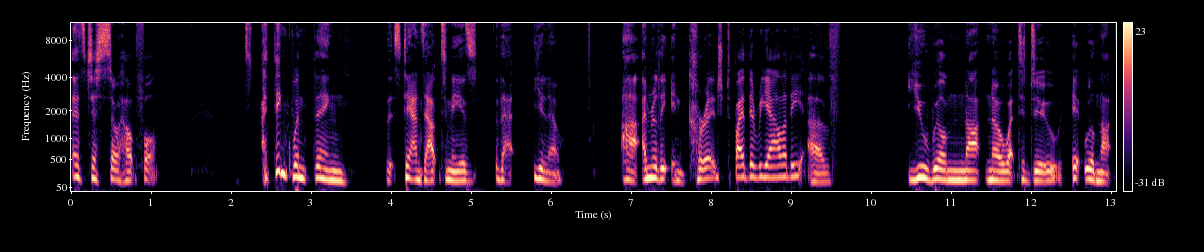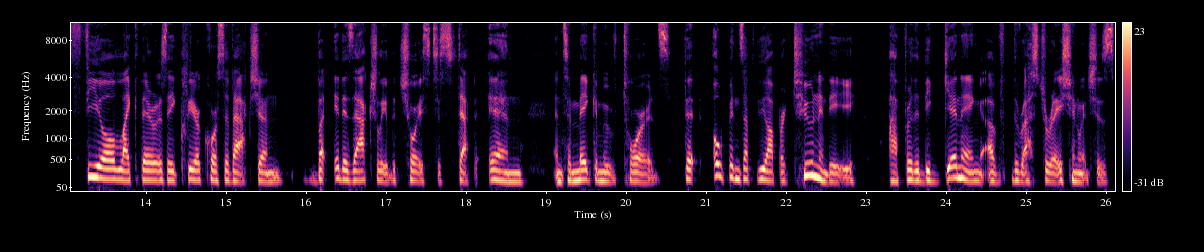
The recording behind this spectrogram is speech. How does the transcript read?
it's just so helpful. I think one thing that stands out to me is that, you know, uh, I'm really encouraged by the reality of you will not know what to do. It will not feel like there is a clear course of action, but it is actually the choice to step in and to make a move towards that opens up the opportunity uh, for the beginning of the restoration, which is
